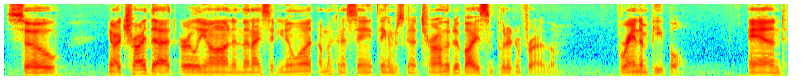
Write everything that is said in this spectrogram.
so you know, I tried that early on, and then I said, you know what? I'm not going to say anything. I'm just going to turn on the device and put it in front of them, random people, and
